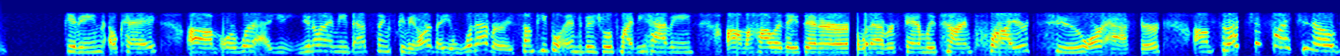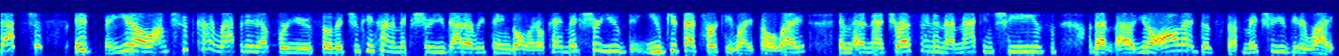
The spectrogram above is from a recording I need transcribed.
Thanksgiving, okay, um, or what you, you know what I mean? That's Thanksgiving, or they whatever. Some people, individuals, might be having um, a holiday dinner, or whatever, family time prior to or after. Um, so that's just like you know, that's just it you know i'm just kind of wrapping it up for you so that you can kind of make sure you got everything going okay make sure you you get that turkey right though right and and that dressing and that mac and cheese that uh, you know all that good stuff make sure you get it right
